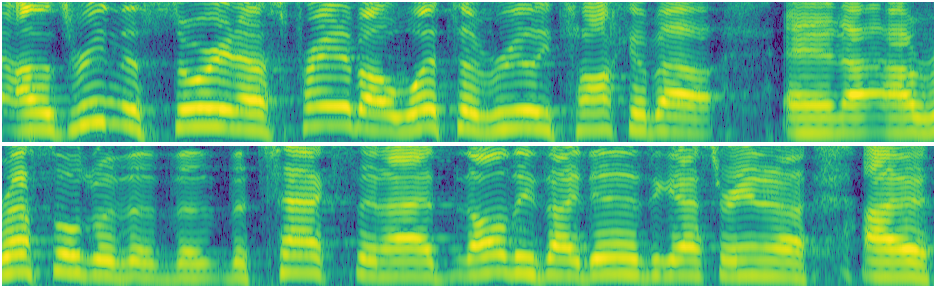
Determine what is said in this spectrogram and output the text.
I was reading this story and I was praying about what to really talk about. And I, I wrestled with the, the, the, text and I had all these ideas. You could ask Rena. I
